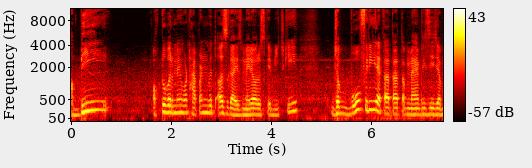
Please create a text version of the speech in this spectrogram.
अभी अक्टूबर में what happen with us guys मेरे और उसके बीच की, जब वो फ्री रहता था, तब मैं बिज़ी जब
